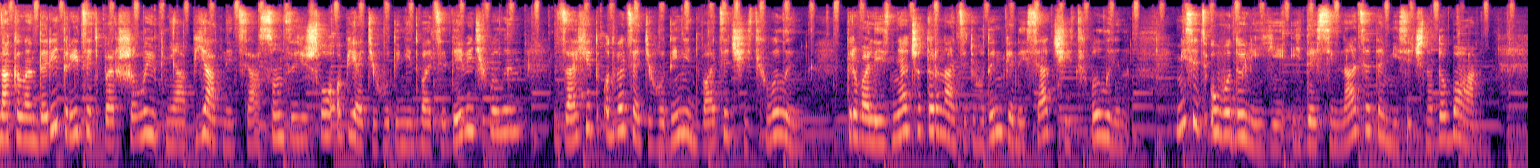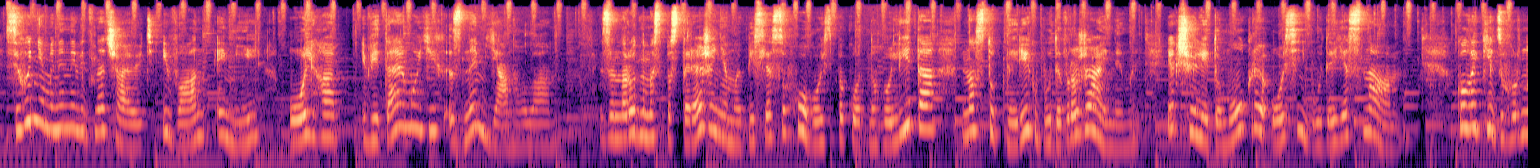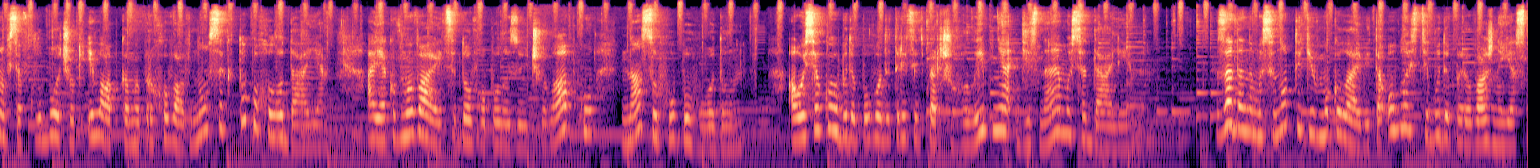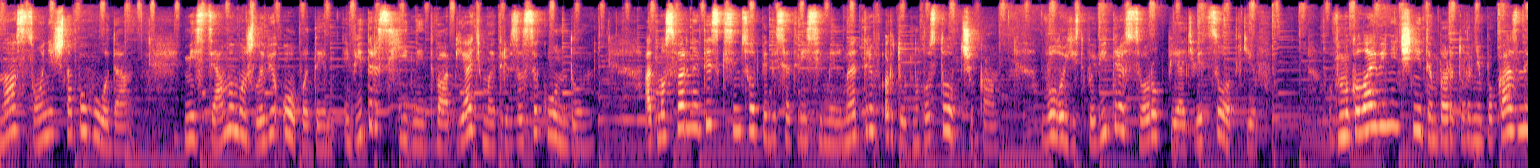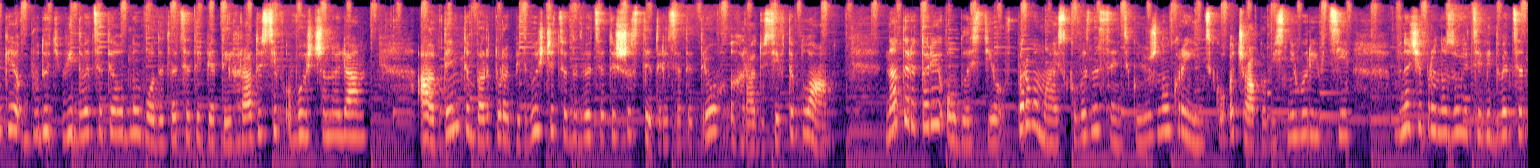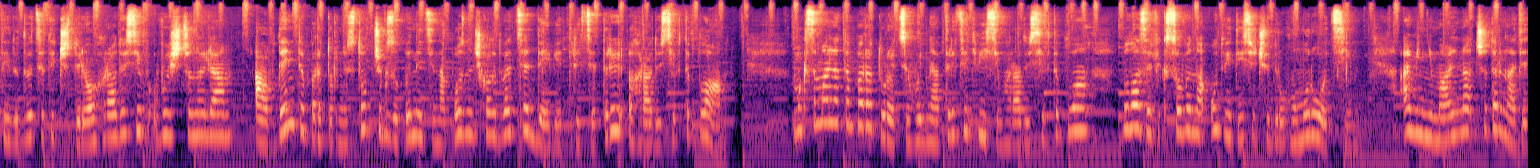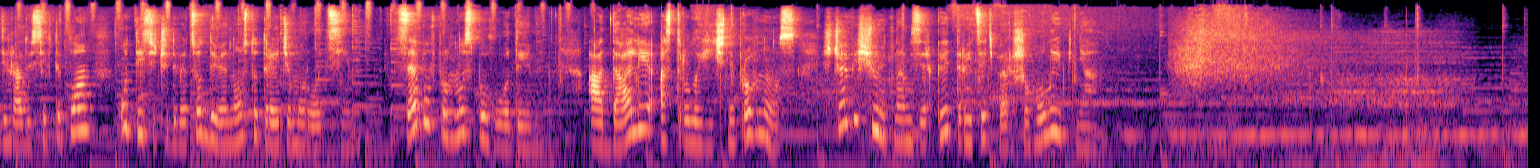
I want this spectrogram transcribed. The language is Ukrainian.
На календарі 31 липня, п'ятниця. Сонце зійшло о 5 годині 29 хвилин, захід о 20 годині 26 хвилин. Тривалість дня 14 годин 56 хвилин. Місяць у водолії йде 17-та місячна доба. Сьогодні мене не відзначають Іван, Еміль, Ольга. Вітаємо їх з Днем Янгола. За народними спостереженнями, після сухого і спекотного літа наступний рік буде врожайним. Якщо літо мокре, осінь буде ясна. Коли кіт згорнувся в клубочок і лапками приховав носик, то похолодає. А як вмивається довго полизуючи лапку на суху погоду. А ось якою буде погода 31 липня, дізнаємося далі. За даними синоптиків, в Миколаєві та області буде переважно ясна сонячна погода. Місцями можливі опади. Вітер східний 2-5 метрів за секунду. Атмосферний тиск 758 мм ртутного стовпчика. Вологість повітря 45%. В Миколаєві нічні температурні показники будуть від 21 до 25 градусів вище нуля, а в день температура підвищиться до 26-33 градусів тепла. На території області в Первомайську, Вознесенську, Южноукраїнську, Очакові, Снігурівці вночі прогнозується від 20 до 24 градусів вище нуля, а в день температурний стовпчик зупиниться на позначках 29-33 градусів тепла. Максимальна температура цього дня 38 градусів тепла була зафіксована у 2002 році, а мінімальна 14 градусів тепла у 1993 році. Це був прогноз погоди. А далі астрологічний прогноз, що віщують нам зірки 31 липня.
